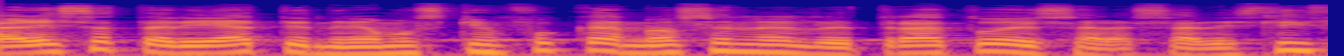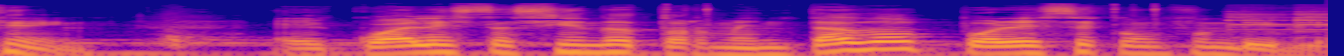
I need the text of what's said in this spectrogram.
Para esta tarea tendremos que enfocarnos en el retrato de Salazar Slytherin, el cual está siendo atormentado por ese confundible.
